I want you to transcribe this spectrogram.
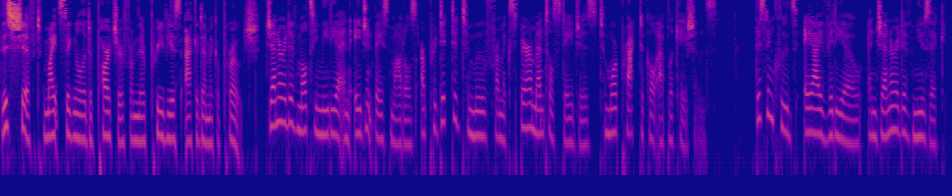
This shift might signal a departure from their previous academic approach. Generative multimedia and agent based models are predicted to move from experimental stages to more practical applications. This includes AI video and generative music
